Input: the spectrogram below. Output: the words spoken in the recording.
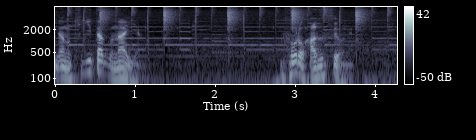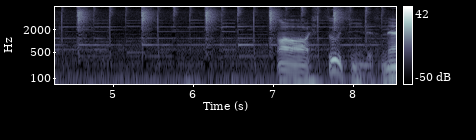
の、聞きたくないやん。フォロー外すよね。ああ、非通知にですね。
